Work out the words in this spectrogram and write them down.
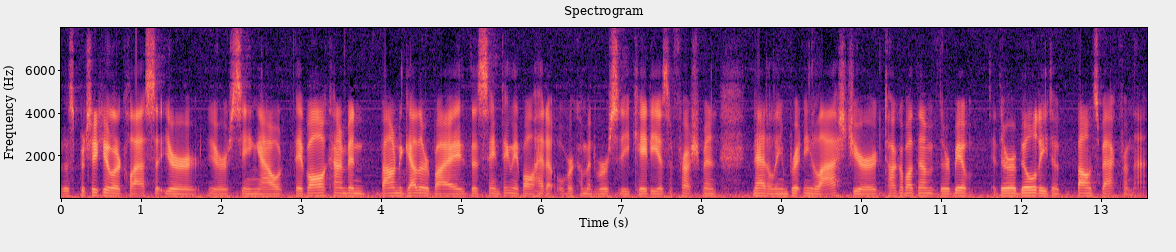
This particular class that you're you're seeing out, they've all kind of been bound together by the same thing. They've all had to overcome adversity. Katie as a freshman, Natalie and Brittnee last year. Talk about them their their ability to bounce back from that.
